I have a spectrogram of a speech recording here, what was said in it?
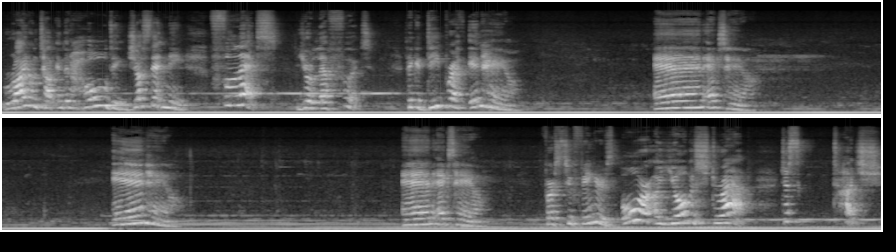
right on top, and then holding just that knee. Flex your left foot. Take a deep breath, inhale. And exhale. Inhale. And exhale. First two fingers or a yoga strap. Just touch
